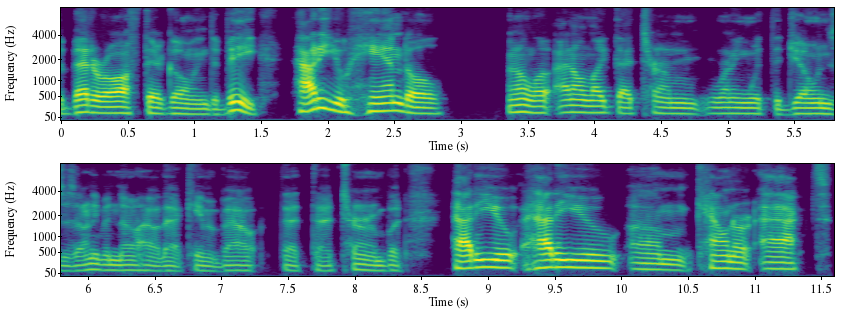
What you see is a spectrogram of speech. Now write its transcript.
the better off they're going to be. How do you handle? I don't. lo- I don't like that term "running with the Joneses." I don't even know how that came about that that term. But how do you how do you um, counteract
